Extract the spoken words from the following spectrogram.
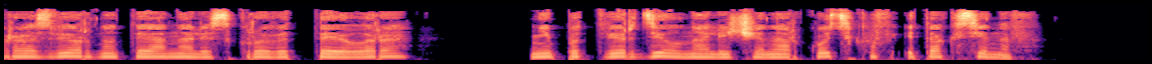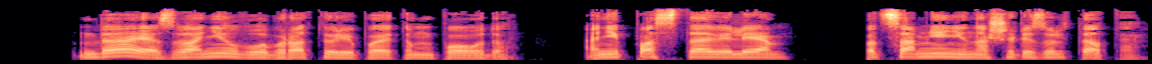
Развернутый анализ крови Тейлора не подтвердил наличие наркотиков и токсинов. «Да, я звонил в лабораторию по этому поводу. Они поставили под сомнение наши результаты.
